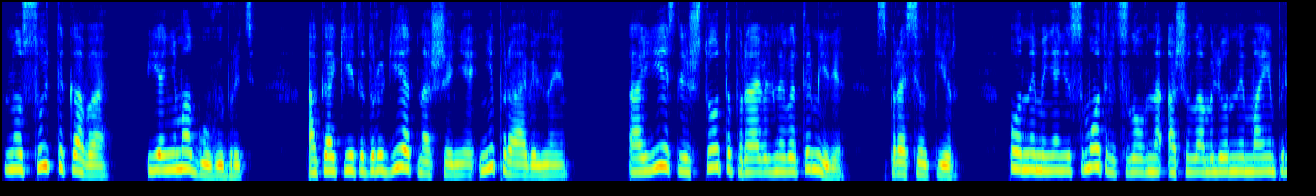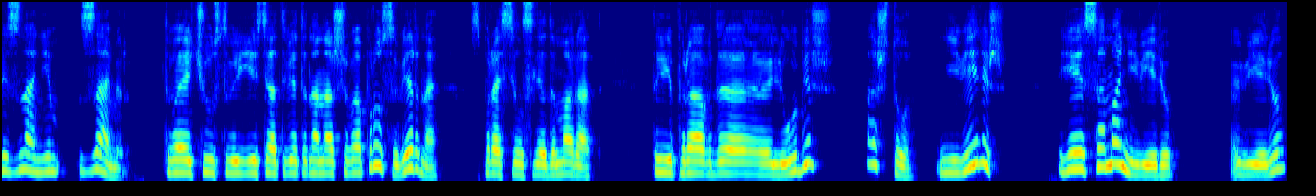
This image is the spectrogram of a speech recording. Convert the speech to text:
Но суть такова. Я не могу выбрать. А какие-то другие отношения неправильные. «А есть ли что-то правильное в этом мире?» — спросил Кир. Он на меня не смотрит, словно ошеломленный моим признанием, замер. «Твои чувства и есть ответы на наши вопросы, верно?» — спросил следом Марат. «Ты правда любишь? А что, не веришь?» «Я и сама не верю». «Верю.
